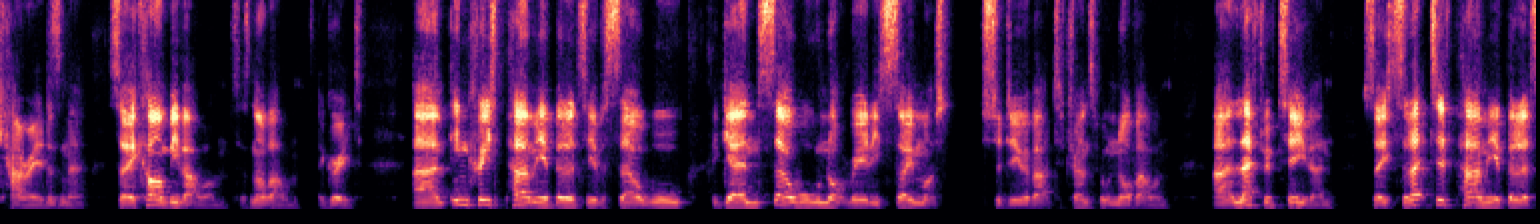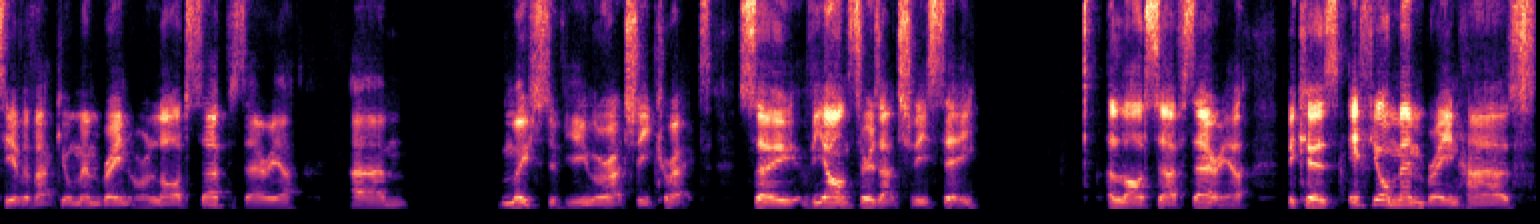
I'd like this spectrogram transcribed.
carrier, doesn't it? So it can't be that one. So it's not that one. Agreed. Um, increased permeability of a cell wall. Again, cell wall not really so much to do with active transport, not that one. Uh, left with two then. So selective permeability of a vacuole membrane or a large surface area. Um, most of you are actually correct. So the answer is actually C, a large surface area, because if your membrane has,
